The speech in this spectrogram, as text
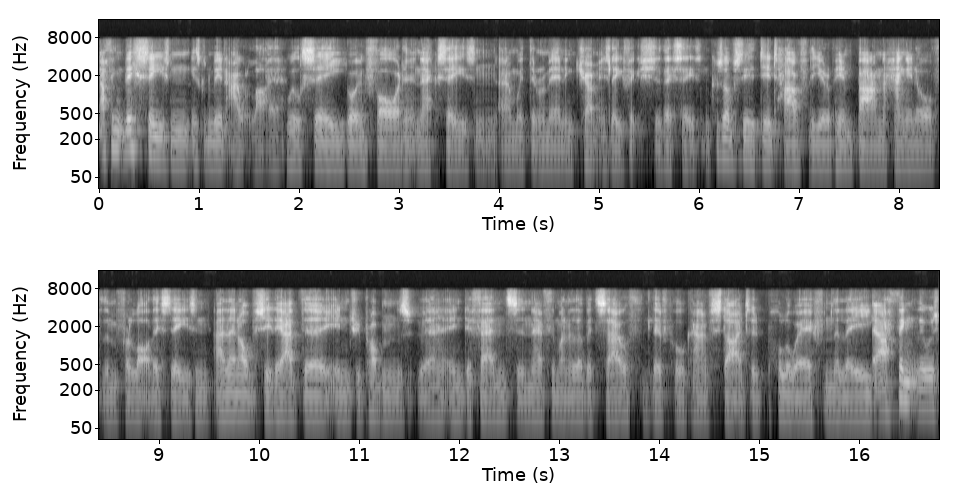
I think this season is going to be an outlier. We'll see going forward in the next season and with the remaining Champions League fixtures this season, because obviously they did have the European ban hanging over them for a lot of this season, and then obviously they had the injury problems uh, in defence and everything went a little bit south. Liverpool kind of started to pull away from the league. I think there was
